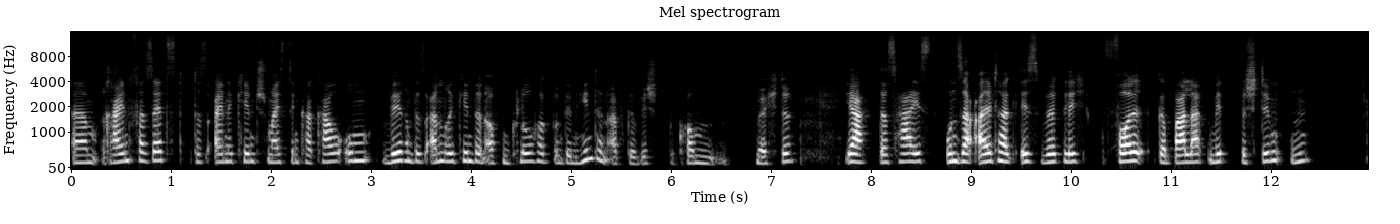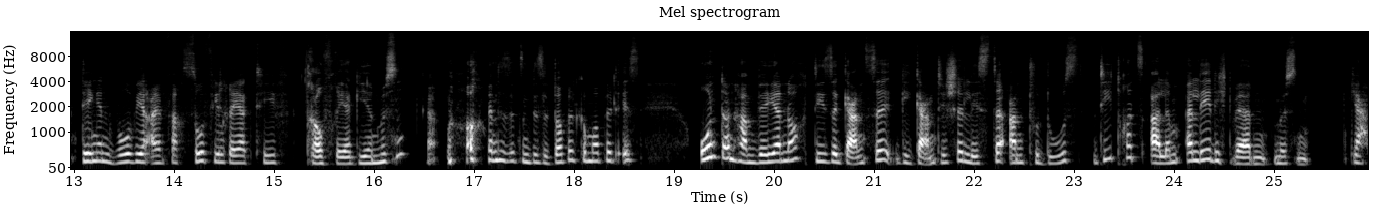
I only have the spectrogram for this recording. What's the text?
ähm, reinversetzt. Das eine Kind schmeißt den Kakao um, während das andere Kind dann auf dem Klo hockt und den Hintern abgewischt bekommen möchte. Ja, das heißt, unser Alltag ist wirklich voll geballert mit bestimmten Dingen, wo wir einfach so viel reaktiv drauf reagieren müssen, ja, auch wenn es jetzt ein bisschen doppelt gemoppelt ist. Und dann haben wir ja noch diese ganze gigantische Liste an To-Dos, die trotz allem erledigt werden müssen. Ja,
